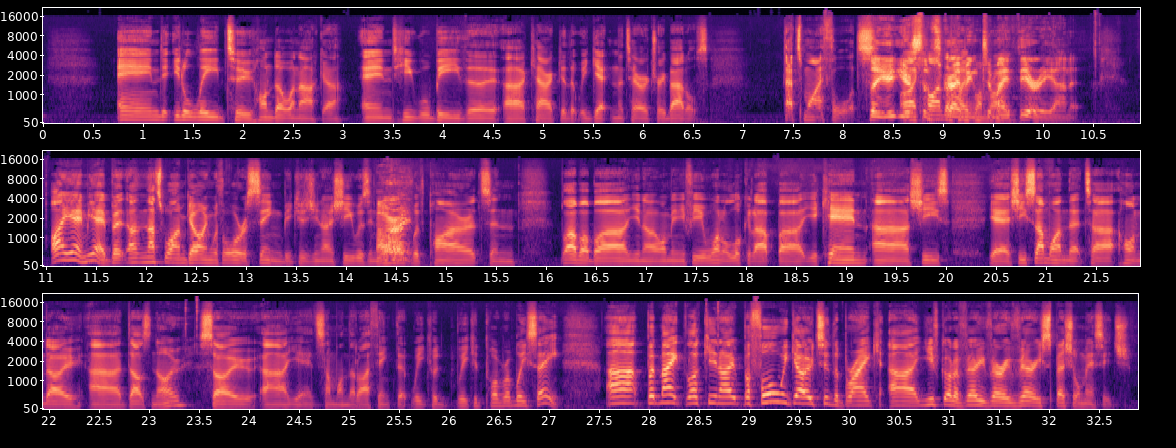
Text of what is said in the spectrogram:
and it'll lead to Hondo Ohnaka, and he will be the uh, character that we get in the territory battles. That's my thoughts. So you're, you're subscribing to my right. theory on it. I am, yeah, but um, that's why I'm going with Aurra Sing because you know she was involved right. with pirates and blah blah blah. You know, I mean, if you want to look it up, uh, you can. Uh, she's yeah, she's someone that uh, Hondo uh, does know. So uh, yeah, it's someone that I think that we could we could probably see. Uh, but mate, look, you know, before we go to the break, uh, you've got a very very very special message.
